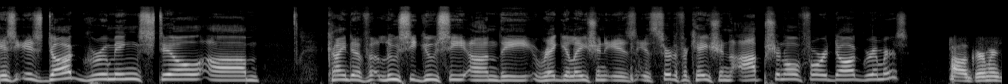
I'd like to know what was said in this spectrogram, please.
Is is dog grooming still um, kind of loosey goosey on the regulation? Is is certification optional for dog groomers? Oh, groomers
